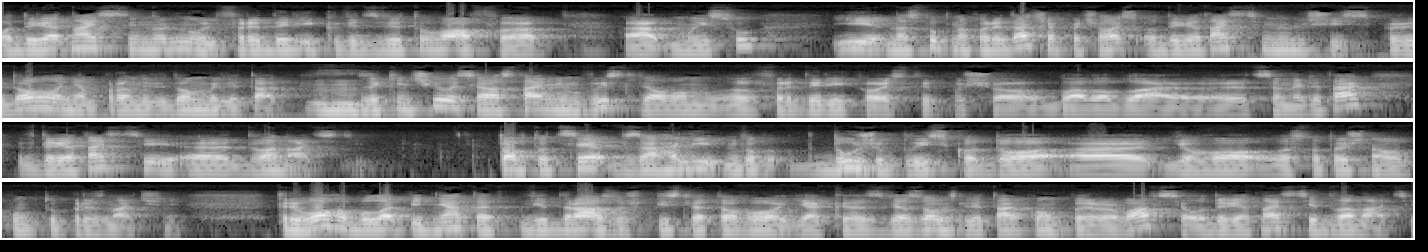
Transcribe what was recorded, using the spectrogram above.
О 19.00 Фредерік відзвітував е, е, мису, і наступна передача почалась о 19.06 з повідомленням про невідомий літак. Угу. Закінчилася останнім вистрілом е, Фредеріка, ось типу, що бла бла бла, це не літак, в 19.12. Тобто, це взагалі ну, дуже близько до е, його остаточного пункту призначення. Тривога була піднята відразу ж після того, як зв'язок з літаком перервався о 19.12.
